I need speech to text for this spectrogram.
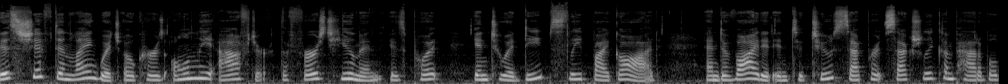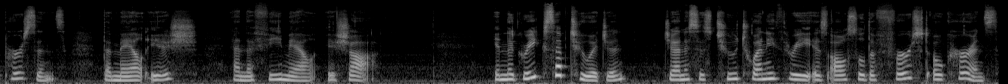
This shift in language occurs only after the first human is put into a deep sleep by God and divided into two separate sexually compatible persons, the male Ish and the female Isha. In the Greek Septuagint, Genesis 2:23 is also the first occurrence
